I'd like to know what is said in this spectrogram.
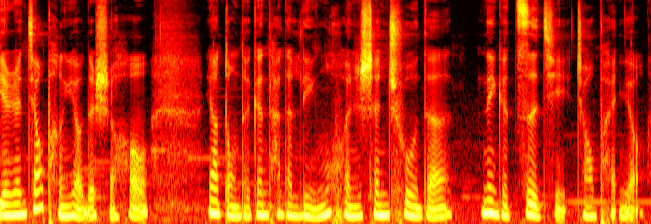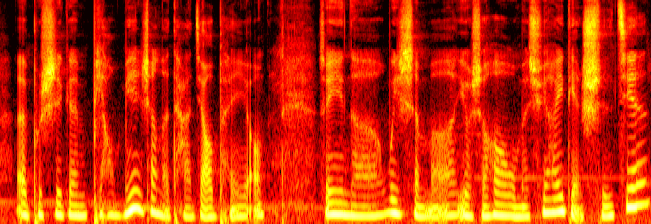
别人交朋友的时候，要懂得跟他的灵魂深处的那个自己交朋友，而不是跟表面上的他交朋友。所以呢，为什么有时候我们需要一点时间，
